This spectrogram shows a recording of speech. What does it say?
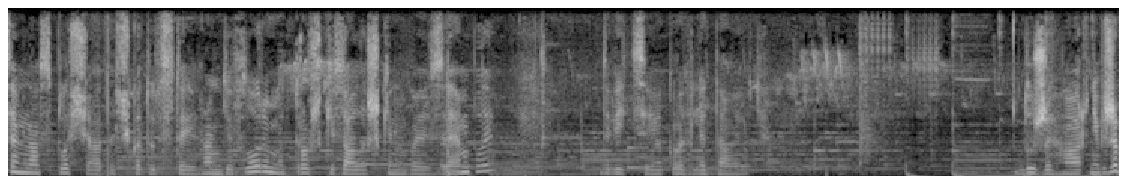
Це в нас площадочка. Тут стоїть грандіфлорами, трошки залишки нової земли. Дивіться, як виглядають. Дуже гарні. Вже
